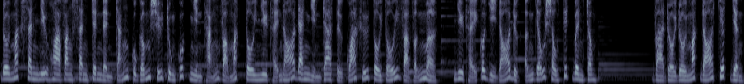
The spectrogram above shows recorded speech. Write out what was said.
Đôi mắt xanh như hoa văn xanh trên nền trắng của gốm sứ Trung Quốc nhìn thẳng vào mắt tôi như thể nó đang nhìn ra từ quá khứ tôi tối và vẫn mờ, như thể có gì đó được ẩn giấu sâu tít bên trong. Và rồi đôi mắt đó chết dần.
